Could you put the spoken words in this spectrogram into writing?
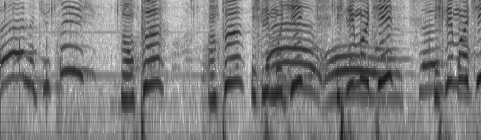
Eh, mais tu triches mais on peut. On peut. Et je les motive. Et je les motive. Et je les motive.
